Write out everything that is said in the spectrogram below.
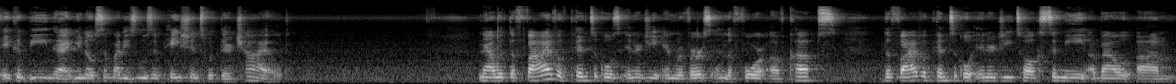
it could be that, you know, somebody's losing patience with their child. Now, with the Five of Pentacles energy in reverse and the Four of Cups, the Five of Pentacle energy talks to me about um,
